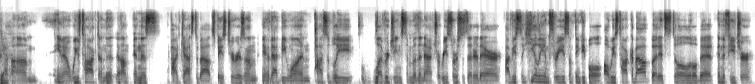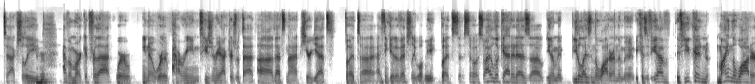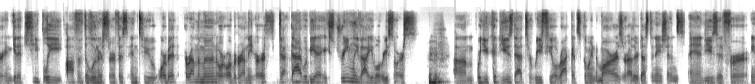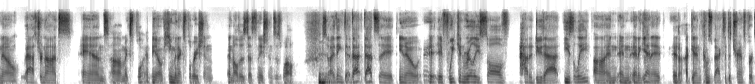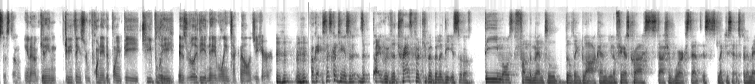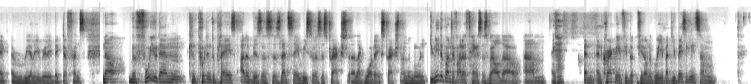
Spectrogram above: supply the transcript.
Yeah. Um you know we've talked on the um, in this podcast about space tourism. You know, that'd be one. Possibly leveraging some of the natural resources that are there. Obviously, helium 3 is something people always talk about, but it's still a little bit in the future to actually mm-hmm. have a market for that where you know we're powering fusion reactors with that uh, that's not here yet but uh, I think it eventually will be. But so, so, so I look at it as uh, you know utilizing the water on the moon because if you have if you can mine the water and get it cheaply off of the lunar surface into orbit around the moon or orbit around the Earth, that that would be an extremely valuable resource. Mm-hmm. Um, where you could use that to refuel rockets going to Mars or other destinations, and use it for you know astronauts and um, explore you know human exploration and all those destinations as well. Mm-hmm. So I think that, that that's a you know if we can really solve how to do that easily uh, and and and again it, it again comes back to the transport system you know getting getting things from point a to point b cheaply is really the enabling technology here mm-hmm, mm-hmm. okay so let's continue so the, i agree the transport capability is sort of the most fundamental building block and you know fingers crossed starship works that is like you said is going to make a really really big difference now before you then can put into place other businesses let's say resource extraction uh, like water extraction on the moon you need a bunch of other things as well though um, mm-hmm. And, and correct me if you don't, if you don't agree but you basically need some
